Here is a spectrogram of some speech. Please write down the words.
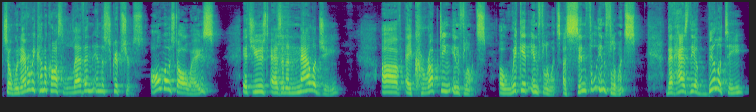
So, whenever we come across leaven in the scriptures, almost always it's used as an analogy of a corrupting influence, a wicked influence, a sinful influence that has the ability,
